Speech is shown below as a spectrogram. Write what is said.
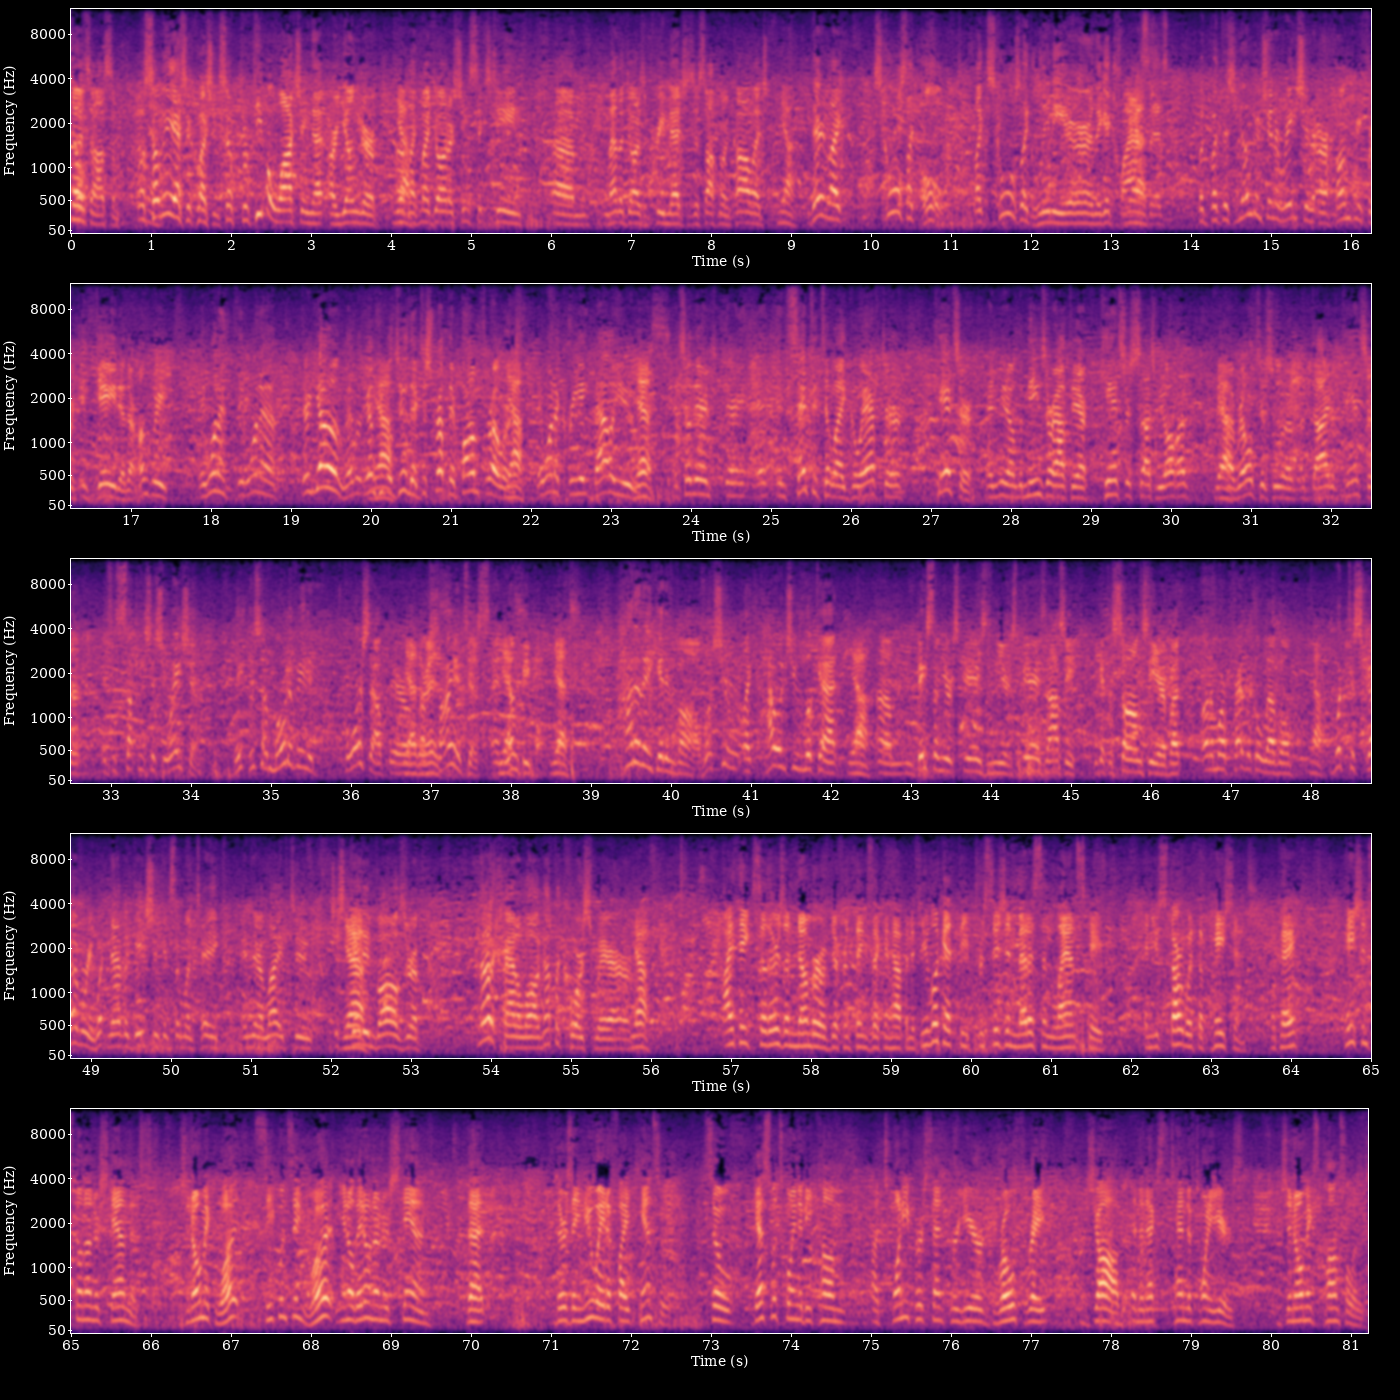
So That's awesome. Well, so let me ask you a question. So for people watching that are younger, uh, Yeah. like my daughter, she's 16. Um, my other daughter's a pre-med, she's a sophomore in college. Yeah. They're like, school's like old. Like school's like linear and they get classes. But but this younger generation are hungry for data. They're hungry. They want to. They want to. They're young. Young Yeah. people do. They're disrupt. They're bomb throwers. Yeah. They want to create value. Yes. And so they're they're incented to like go after cancer. And you know the memes are out there. Cancer sucks. We all have Yeah. uh, relatives who have died of cancer. It's a sucky situation. They- There's a motivated force out there Yeah, of there is. scientists and Yes. young people. Yes. How do they get involved? What's your like? How would you look at? Yeah. Um, based on your experience and your experience, and obviously you get the songs here, but on a more practical level, Yeah. what discovery, what navigation can someone take in their life to just Yeah. get involved? Or a not a catalog, not the courseware? Yeah. I think so. There's a number of different things that can happen. If you look at the precision medicine landscape and you start with the patient, okay? Patients don't understand this. Genomic what? Sequencing what? You know, they don't understand that there's a new way to fight cancer. So, guess what's going to become a 20% per year growth rate job in the next 10 to 20 years? Genomics counselors.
